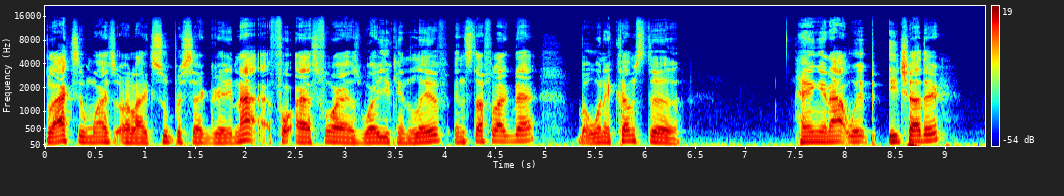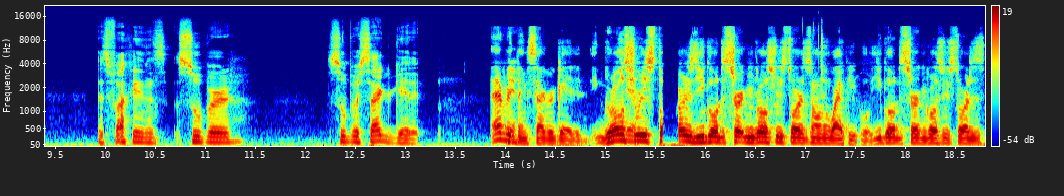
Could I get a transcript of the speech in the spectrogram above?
blacks and whites are like super segregated. Not for as far as where you can live and stuff like that, but when it comes to hanging out with each other, it's fucking super super segregated. Everything's segregated. Grocery stores, you go to certain grocery stores, it's only white people. You go to certain grocery stores,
